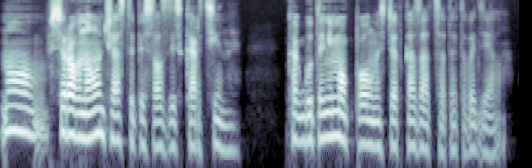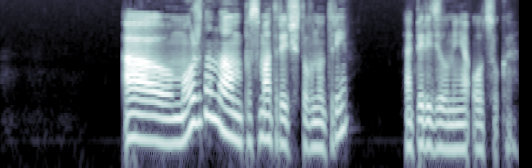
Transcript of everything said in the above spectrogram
Но все равно он часто писал здесь картины как будто не мог полностью отказаться от этого дела. «А можно нам посмотреть, что внутри?» — опередил меня Оцука.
